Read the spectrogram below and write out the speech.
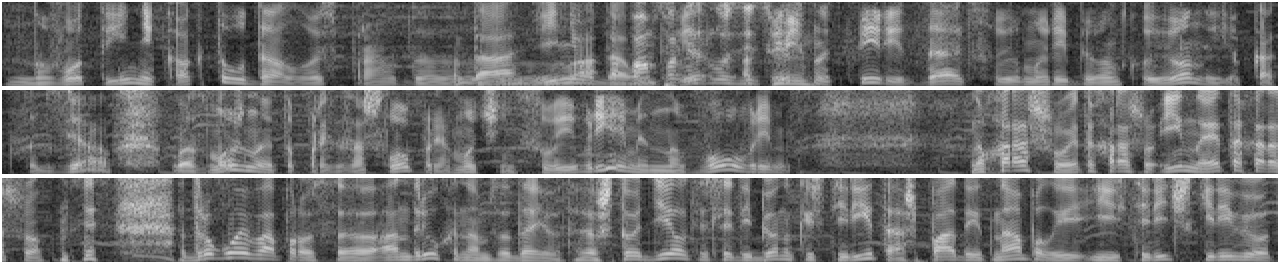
Ну вот и не как-то удалось, правда. Да, и не А удалось. Вам повезло с детьми. Ответственность передать своему ребенку, и он ее как-то взял. Возможно, это произошло прям очень своевременно, вовремя. Ну хорошо, это хорошо. Инна, это хорошо. Другой вопрос. э, Андрюха нам задает. Что делать, если ребенок истерит, аж падает на пол и, и истерически ревет?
